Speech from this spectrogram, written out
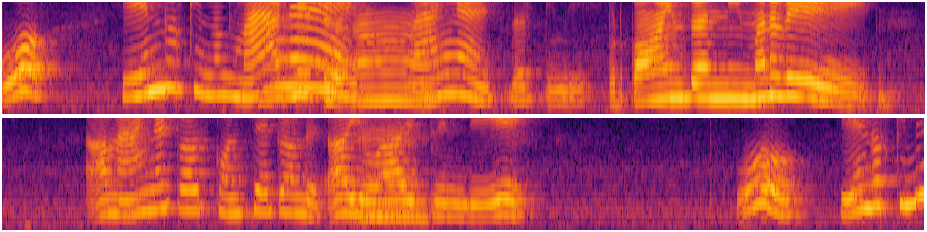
ఓ ఏం దొరికింది నాకు మ్యాగ్నెట్ ఆ. మ్యాగ్నెట్ దొరికింది అన్ని మనవే ఆ మ్యాగ్నెట్ పవర్ కొంతసేపే ఉండేది. అయ్యో అయిపోయింది ఓ ఏం దొరికింది?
